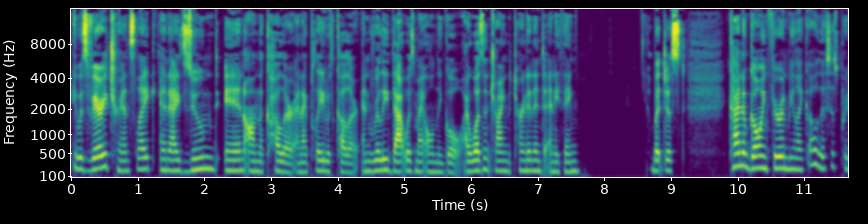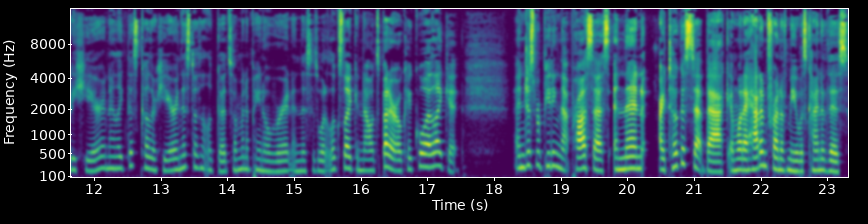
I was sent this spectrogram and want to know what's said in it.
it was very trance like, and I zoomed in on the color and I played with color. And really, that was my only goal. I wasn't trying to turn it into anything but just kind of going through and being like, oh, this is pretty here, and I like this color here, and this doesn't look good, so I'm going to paint over it, and this is what it looks like, and now it's better. Okay, cool, I like it. And just repeating that process. And then I took a step back, and what I had in front of me was kind of this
